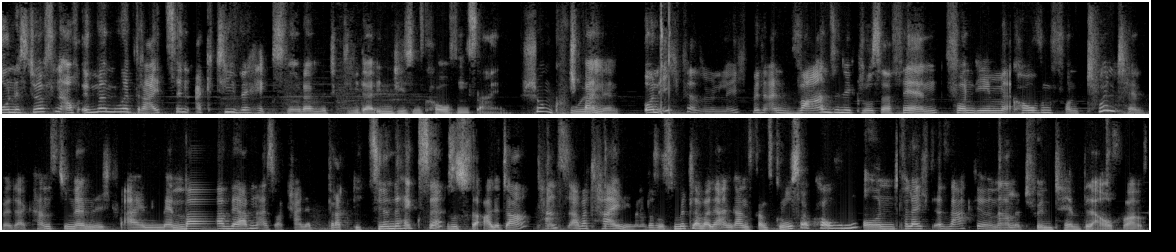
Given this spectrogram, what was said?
Und es dürfen auch immer nur 13 aktive Hexen oder Mitglieder in diesem Coven sein. Schon cool. Spannend. Und ich persönlich bin ein wahnsinnig großer Fan von dem Coven von Twin Temple. Da kannst du nämlich ein Member werden, also keine praktizierende Hexe. Das ist für alle da. Kannst aber teilnehmen. Und das ist mittlerweile ein ganz, ganz großer Coven. Und vielleicht sagt dir der Name Twin Temple auch was.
